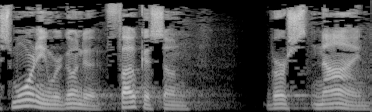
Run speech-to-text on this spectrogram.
This morning we're going to focus on verse 9.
